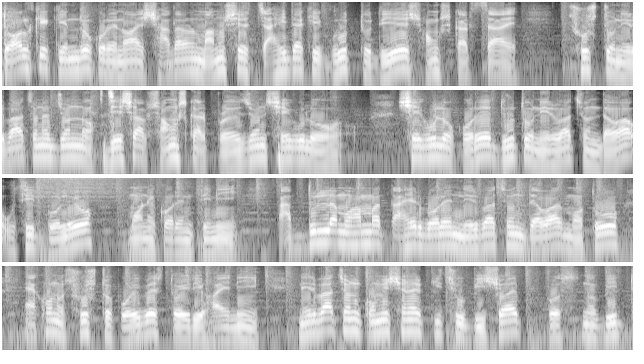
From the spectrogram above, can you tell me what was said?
দলকে কেন্দ্র করে নয়, সাধারণ মানুষের চাহিদাকে গুরুত্ব দিয়ে সংস্কার চায়। সুষ্ঠু নির্বাচনের জন্য যেসব সংস্কার প্রয়োজন, সেগুলো সেগুলো করে দ্রুত নির্বাচন দেওয়া উচিত বলেও মনে করেন তিনি। আবদুল্লাহ মোহাম্মদ তাহের বলেন, নির্বাচন দেওয়ার মতো এখনও সুষ্ঠু পরিবেশ তৈরি হয়নি। নির্বাচন কমিশনের কিছু বিষয় প্রশ্নবিদ্ধ।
